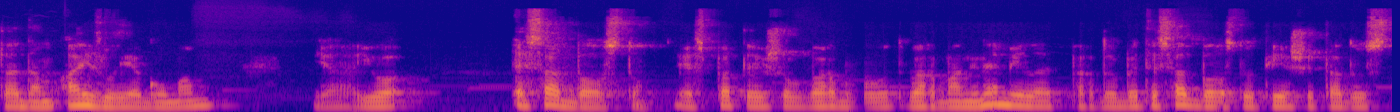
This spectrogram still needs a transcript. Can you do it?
tādam aizliegumam, jā, jo es atbalstu, es pateikšu, varbūt var mani nemīlēt par to, bet es atbalstu tieši tādus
